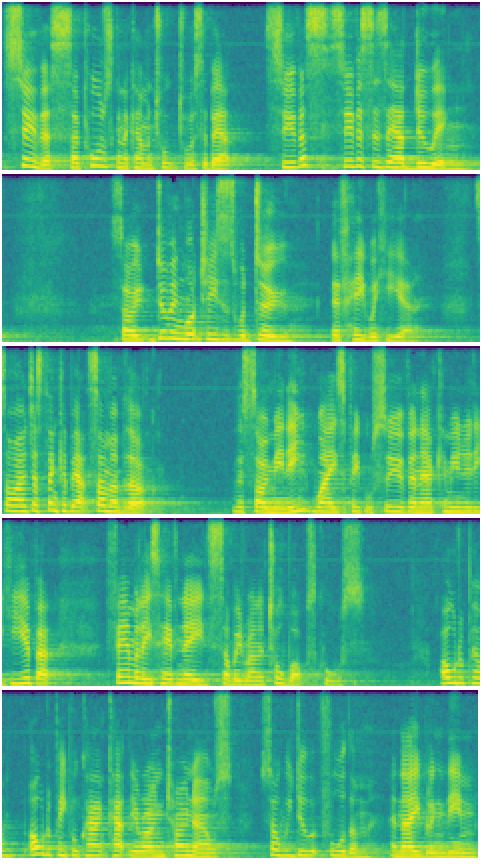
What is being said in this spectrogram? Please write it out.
service. So, Paul's going to come and talk to us about service. Service is our doing. So, doing what Jesus would do if he were here. So, I just think about some of the, there's so many ways people serve in our community here, but families have needs, so we run a toolbox course. Older, older people can't cut their own toenails, so we do it for them, enabling them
